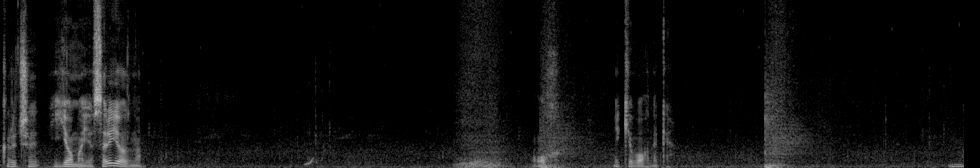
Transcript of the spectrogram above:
Короче, йо-моє, серйозно. Ох, які вогники. Ну,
